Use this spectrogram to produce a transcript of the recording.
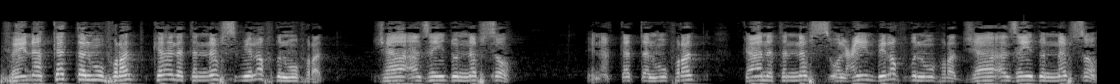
فإن أكدت المفرد كانت النفس بلفظ المفرد جاء زيد نفسه. إن أكدت المفرد كانت النفس والعين بلفظ المفرد جاء زيد نفسه.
